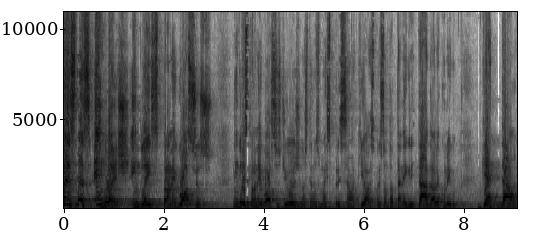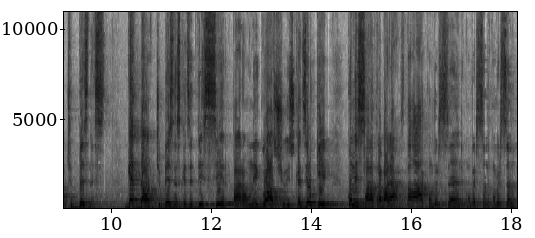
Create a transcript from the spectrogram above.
Business English, inglês para negócios. No inglês para negócios de hoje nós temos uma expressão aqui, ó, a expressão está até negritada, olha comigo. Get down to business. Get down to business quer dizer descer para um negócio. Isso quer dizer o quê? Começar a trabalhar. Você está lá conversando, conversando, conversando.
